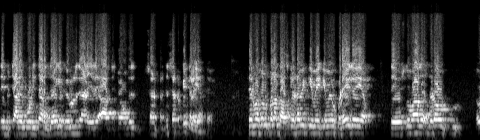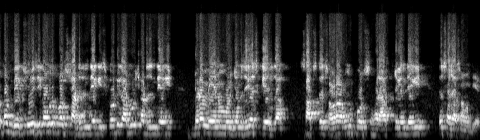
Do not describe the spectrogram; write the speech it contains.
ਤੇ ਵਿਚਾਲੇ ਬੋਰੀ ਧਰਦੇ ਹੈਗੇ ਫਿਰ ਉਹ ਲੁਧਿਆਣੇ ਜਿਹੜੇ ਆਰਤੀ ਚੌਂਕ ਦੇ ਸੈਂਟਰ 'ਚ ਸੱਟ ਕੇ ਚਲੇ ਜਾਂਦੇ ਹੈਗੇ ਫਿਰ ਮੈਂ ਤੁਹਾਨੂੰ ਪਹਿਲਾਂ ਦੱਸ ਕੇ ਹਟਾਂ ਵੀ ਕਿਵੇਂ ਕਿਵੇਂ ਉਹ ਫੜੇ ਗਏ ਆ। ਤੇ ਉਸ ਤੋਂ ਬਾਅਦ ਜਿਹੜਾ ਉਹ ਉਹਦਾ ਬੇਕਸੂਰੀ ਸੀਗਾ, ਉਹਨੂੰ ਤਾਂ ਪੁਲਿਸ ਛੱਡ ਦਿੰਦੀ ਹੈਗੀ ਸਿਕਿਉਰਿਟੀ ਗਾਰਡ ਨੂੰ ਛੱਡ ਦਿੰਦੀ ਹੈਗੀ। ਜਿਹੜਾ ਮੇਨ ਮੁਲਜ਼ਮ ਸੀਗਾ ਇਸ ਕੇਸ ਦਾ, ਸੱਸ ਤੇ ਸਹੁਰਾ, ਉਹਨੂੰ ਪੁਲਿਸ ਹਿਰਾਸਤ 'ਚ ਲੈਂਦੀ ਹੈਗੀ ਤੇ ਸਜ਼ਾ ਸੁਣਾਉਂਦੀ ਹੈ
